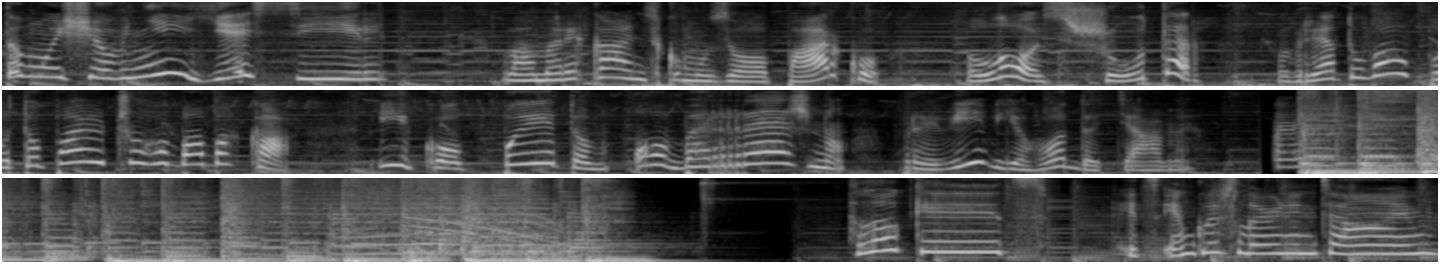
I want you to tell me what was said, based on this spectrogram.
тому що в ній є сіль. В американському зоопарку лось шутер врятував потопаючого бабака і копитом обережно привів його до тями. Hello, kids! It's English learning time!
